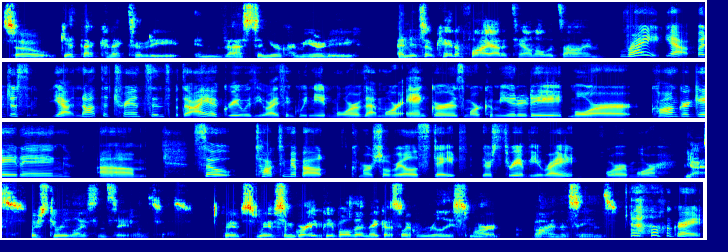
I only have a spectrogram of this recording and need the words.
So get that connectivity, invest in your community, and it's okay to fly out of town all the time. Right. Yeah. But just, yeah, not the transcends, but the, I agree with you. I think we need more of that, more anchors, more community, more congregating. Um, so talk to me about commercial real estate. There's three of you, right? Or more? Yes. There's three licensed agents. Yes. We have, we have some great people that make us look really smart behind the scenes. great.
